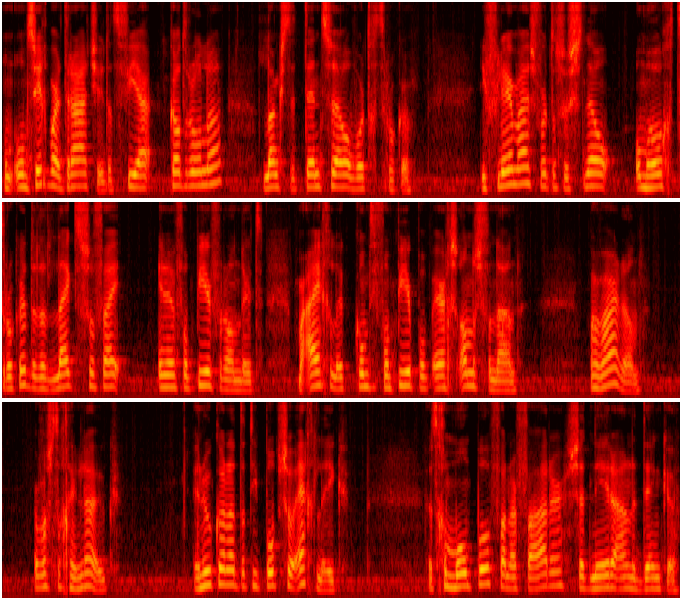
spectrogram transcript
Een onzichtbaar draadje dat via katrollen langs de tentzeil wordt getrokken. Die vleermuis wordt al zo snel omhoog getrokken dat het lijkt alsof hij in een vampier verandert. Maar eigenlijk komt die vampierpop ergens anders vandaan. Maar waar dan? Er was toch geen luik? En hoe kan het dat die pop zo echt leek? Het gemompel van haar vader zet Nera aan het denken.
